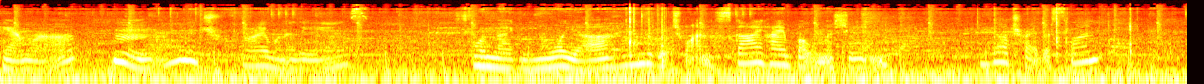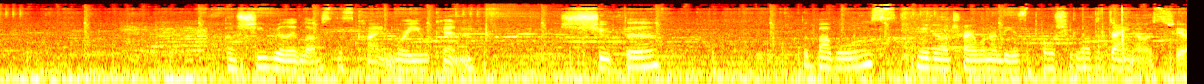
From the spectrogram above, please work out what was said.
camera. Hmm, I'm gonna try one of these. For Magnolia. I wonder which one. Sky High Bubble Machine. Maybe I'll try this one. Oh, she really loves this kind where you can shoot the the bubbles. Maybe I'll try one of these. Oh, she loves dinos too.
